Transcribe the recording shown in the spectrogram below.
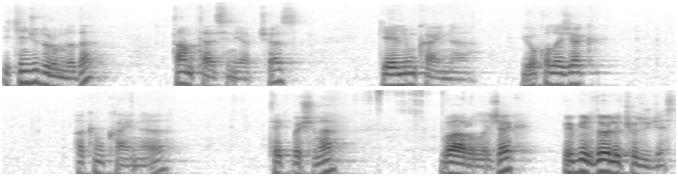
İkinci durumda da tam tersini yapacağız. Gerilim kaynağı yok olacak. Akım kaynağı tek başına var olacak ve bir de öyle çözeceğiz.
